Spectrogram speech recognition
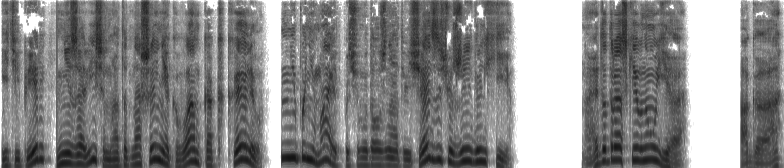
И теперь, независимо от отношения к вам, как к Элю, не понимает, почему должна отвечать за чужие грехи. На этот раз кивнул я. Ага.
